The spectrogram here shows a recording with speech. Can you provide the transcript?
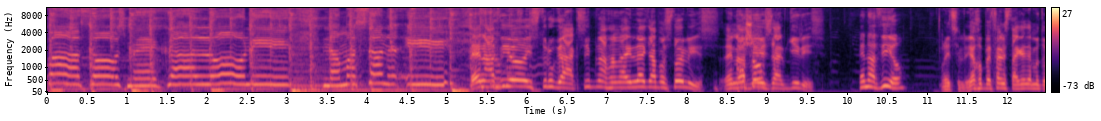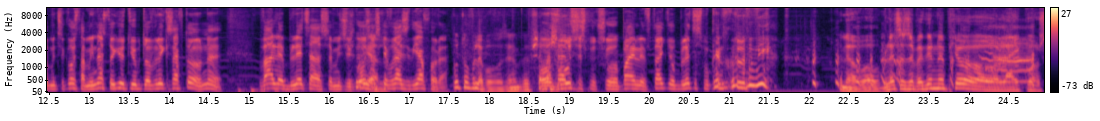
πάθος μεγαλώνει Να μασταν οι Ένα-δύο η Στρούγκα. Ξύπνα Θαναϊλάκη Αποστόλης. Ένα-δύο Πόσο; η Ζαλγκύρης. Ένα-δύο. Έτσι λέει. Έχω πεθάνει στα γέλια με το Μητσικό στα μηνά στο YouTube. Το βρήκες αυτό, ναι. Βάλε μπλέτσα σε Μητσικό Τι σας άλλο; και βγάζει διάφορα. Πού το βλέπω εγώ, δεν σε Ο ένα site. Βούση που ξοπάει λεφτά και ο Μπλέτσα που κάνει Κολομβία. Ναι, ο Μπλέτσας, παιδί είναι πιο λαϊκός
